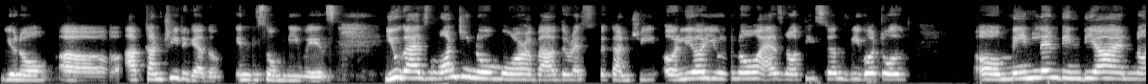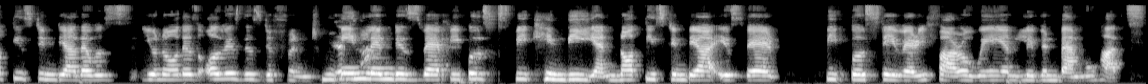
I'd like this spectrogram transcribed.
you know, uh, our country together in so many ways. You guys want to know more about the rest of the country. Earlier, you know, as Northeasterns, we were told uh, mainland India and Northeast India, there was, you know, there's always this different. Mainland is where people speak Hindi, and Northeast India is where people stay very far away and live in bamboo huts.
